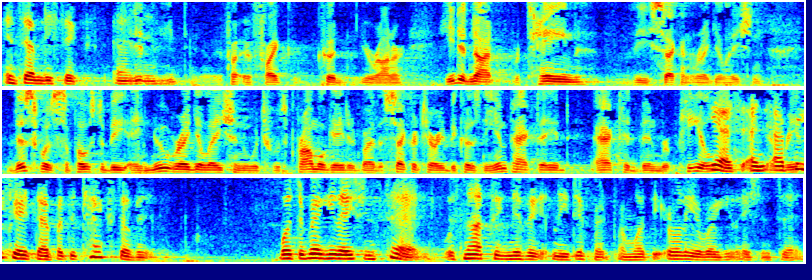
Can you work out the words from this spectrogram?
in 76 and if, I, if I could, Your Honor, he did not retain the second regulation. This was supposed to be a new regulation which was promulgated by the Secretary because the Impact Aid Act had been repealed. Yes, and, and I appreciate that, but the text of it, what the regulation said, was not significantly different from what the earlier regulation said.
